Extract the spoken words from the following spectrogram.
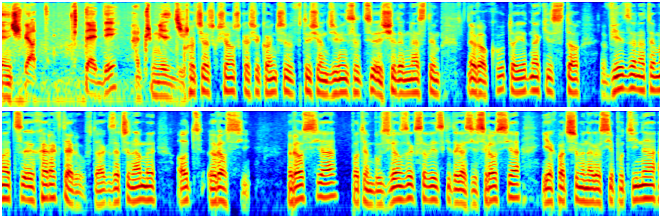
ten świat wtedy, a czym jest dziś. Chociaż książka się kończy w 1917 roku, to jednak jest to wiedza na temat charakterów. Tak? Zaczynamy od Rosji. Rosja, potem był Związek Sowiecki, teraz jest Rosja. I jak patrzymy na Rosję Putina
